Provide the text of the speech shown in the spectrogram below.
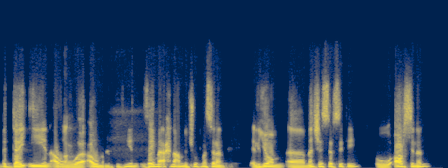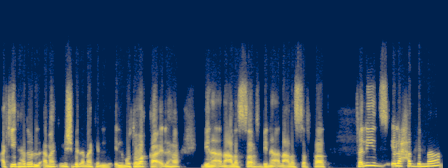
متضايقين أو أو مركزين. زي ما إحنا عم نشوف مثلا اليوم مانشستر سيتي وارسنال أكيد هدول الاماكن مش بالأماكن المتوقع لها بناء على الصرف بناء على الصفقات. فليدز إلى حد ما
